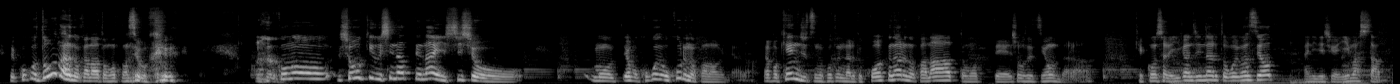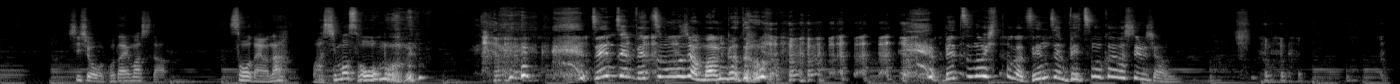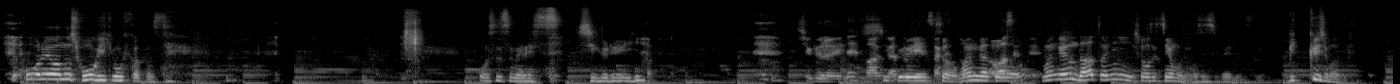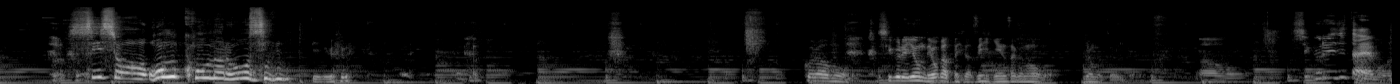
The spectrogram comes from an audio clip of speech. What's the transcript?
でここどうなるのかなと思ったんですよ僕。この正気失ってない師匠もうやっぱここで怒るのかなみたいな。やっぱ剣術のことになると怖くなるのかなと思って小説読んだら結婚したらいい感じになると思いますよ。兄弟子が言いました。師匠は答えました。そうだよな。わしもそう思う。全然別物じゃん漫画と。別の人が全然別の会話してるじゃん。これはあの衝撃大きかったですね。おすすめです。しぐるい。しぐるいね漫し画と原作とう漫画と漫画読んだ後に小説読むのおすすめですびっくりしました師匠温厚な老人っていう。これはもうしぐるい読んでよかった人はぜひ原作の方も読むといいと思います。うんしぐるい自体もね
